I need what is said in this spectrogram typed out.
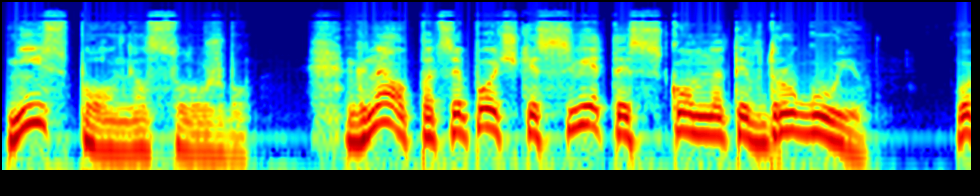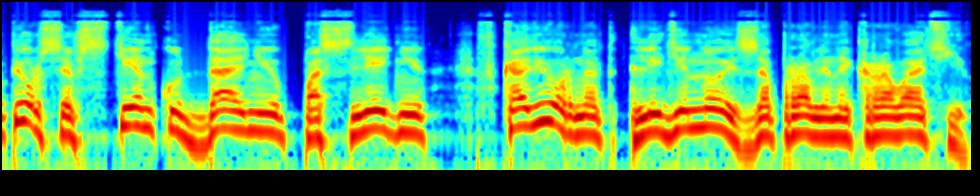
не исполнил службу гнал по цепочке свет из комнаты в другую, уперся в стенку дальнюю, последнюю, в ковер над ледяной заправленной кроватью.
